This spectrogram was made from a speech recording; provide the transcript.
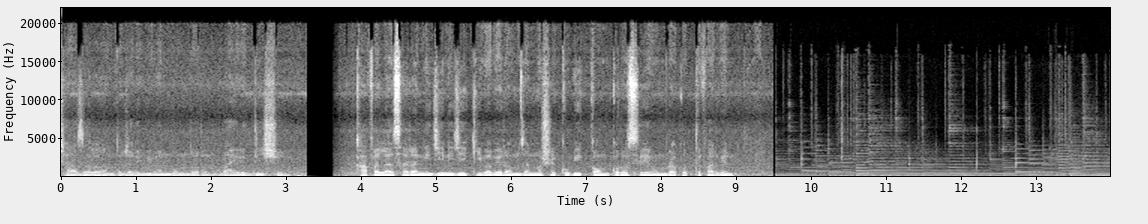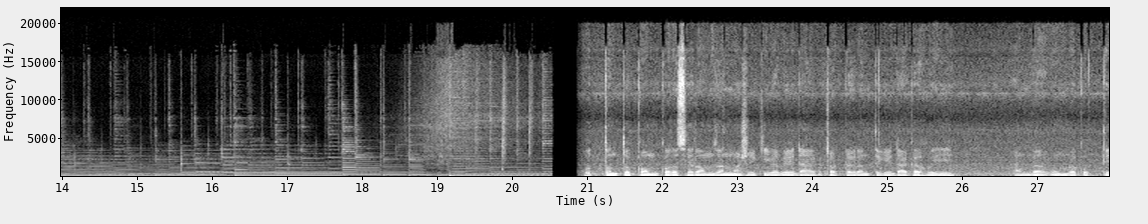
শাহজালাল আন্তর্জাতিক বিমানবন্দর বাহিরের দৃশ্য। কাফেলা ছাড়া নিজে নিজে কীভাবে রমজান মাসে খুবই কম খরচে উমরা করতে পারবেন? অত্যন্ত কম খরচে রমজান মাসে কীভাবে ঢাকা চট্টগ্রাম থেকে ঢাকা হয়ে আমরা উমরা করতে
